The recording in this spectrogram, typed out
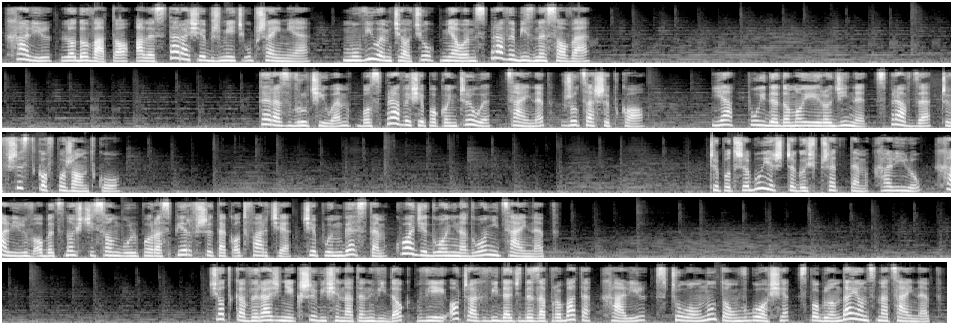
Halil, lodowato, ale stara się brzmieć uprzejmie. Mówiłem ciociu, miałem sprawy biznesowe. Teraz wróciłem, bo sprawy się pokończyły, Cajnep rzuca szybko. Ja pójdę do mojej rodziny, sprawdzę, czy wszystko w porządku. Czy potrzebujesz czegoś przedtem, Halilu? Halil w obecności Songul po raz pierwszy tak otwarcie, ciepłym gestem, kładzie dłoń na dłoni Cajnep. Ciotka wyraźnie krzywi się na ten widok, w jej oczach widać dezaprobatę, Halil, z czułą nutą w głosie, spoglądając na Cajnep.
